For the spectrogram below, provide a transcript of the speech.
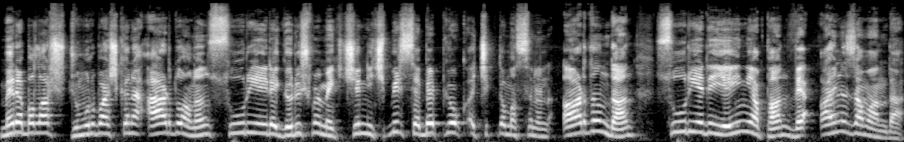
Merhabalar. Cumhurbaşkanı Erdoğan'ın Suriye ile görüşmemek için hiçbir sebep yok açıklamasının ardından Suriye'de yayın yapan ve aynı zamanda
